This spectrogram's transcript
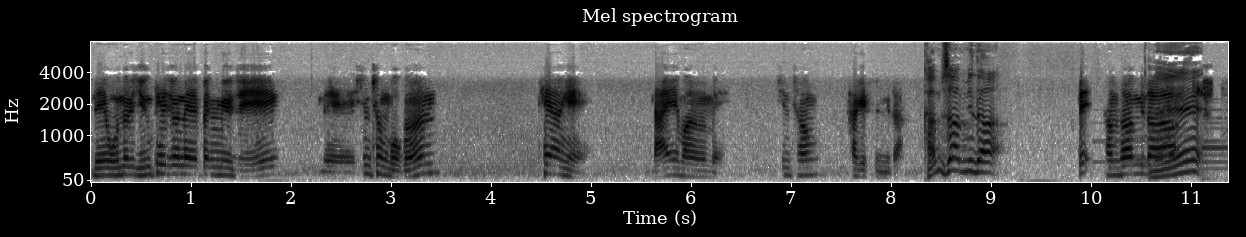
네, 오늘 윤태준의 백뮤직 네, 신청곡은 태양의 나의 마음에 신청하겠습니다. 감사합니다. 네, 감사합니다. 네.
